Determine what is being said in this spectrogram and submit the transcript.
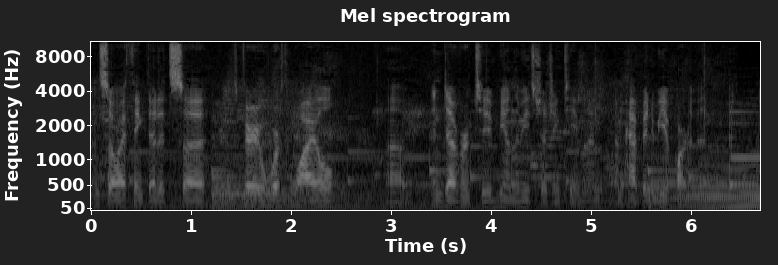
and so I think that it's, uh, it's very worthwhile um, endeavor to be on the meats judging team, and I'm, I'm happy to be a part of it.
